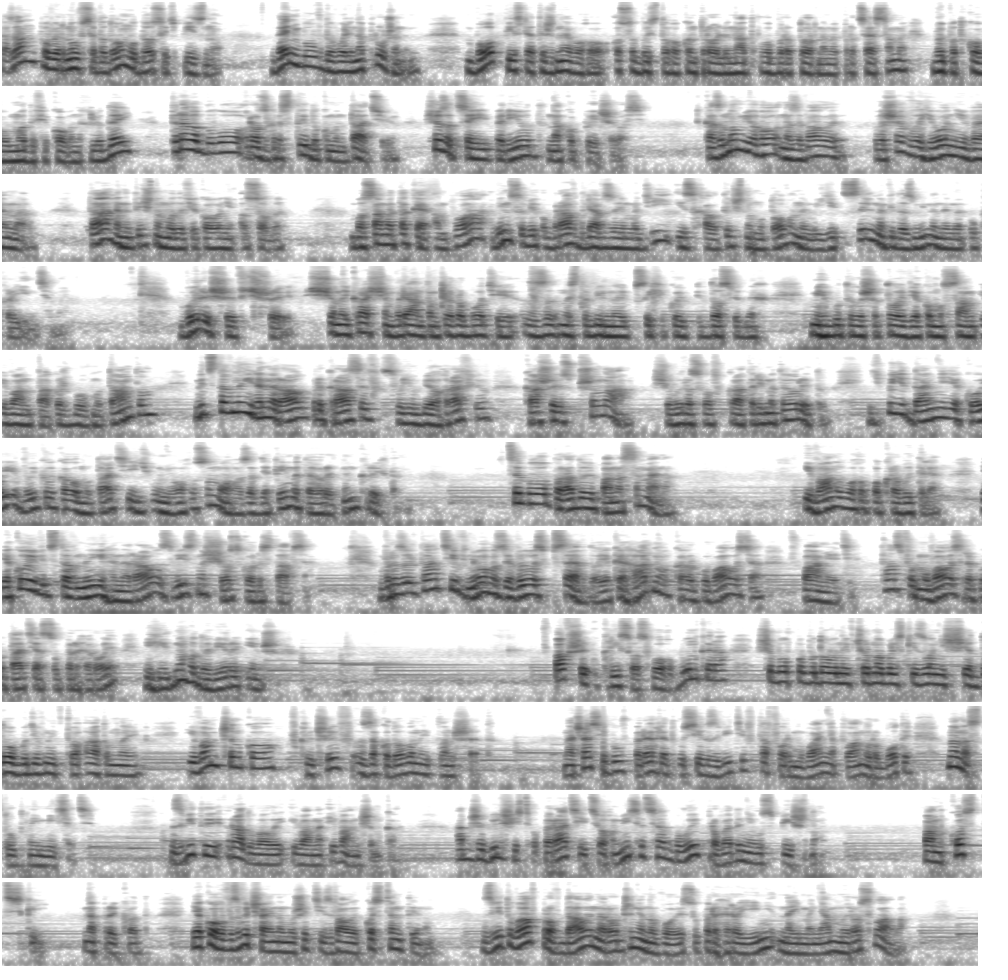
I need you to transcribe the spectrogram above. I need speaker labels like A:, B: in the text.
A: Казан повернувся додому досить пізно. День був доволі напруженим, бо після тижневого особистого контролю над лабораторними процесами випадково модифікованих людей треба було розгрести документацію, що за цей період накопичилась. Казаном його називали лише в легіоні ВМЛ та генетично модифіковані особи. Бо саме таке амплуа він собі обрав для взаємодії із хаотично мутованими і сильно відозміненими українцями. Вирішивши, що найкращим варіантом при роботі з нестабільною психікою піддослідних міг бути лише той, в якому сам Іван також був мутантом, відставний генерал прикрасив свою біографію кашею з пшона, що виросла в кратері метеориту, і поїдання якої викликало мутації у нього самого завдяки метеоритним крихтам. Це було порадою пана Семена, Іванового покровителя, якою відставний генерал, звісно, що скористався. В результаті в нього з'явилось псевдо, яке гарно карбувалося в пам'яті, та сформувалась репутація супергероя і гідного довіри інших. Впавши у крісло свого бункера, що був побудований в Чорнобильській зоні ще до будівництва атомної, Іванченко включив закодований планшет. На часі був перегляд усіх звітів та формування плану роботи на наступний місяць. Звіти радували Івана Іванченка, адже більшість операцій цього місяця були проведені успішно. Пан Костський, наприклад, якого в звичайному житті звали Костянтином, звітував про вдале народження нової супергероїні на ім'ям Мирослава.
